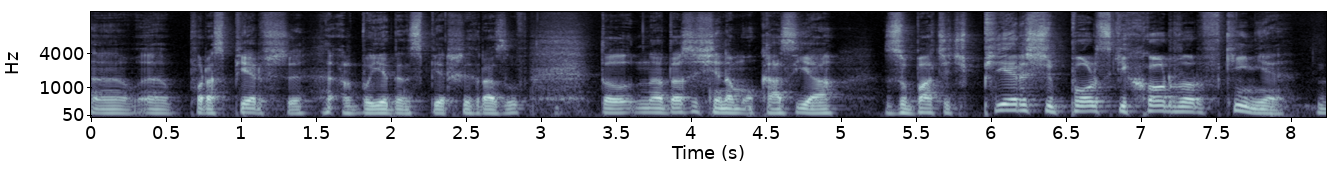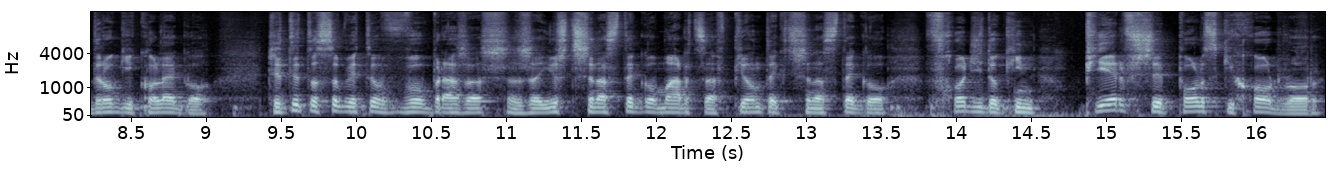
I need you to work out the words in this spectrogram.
e, po raz pierwszy, albo jeden z pierwszych razów, to nadarzy się nam okazja zobaczyć pierwszy polski horror w kinie. Drogi kolego, czy ty to sobie to wyobrażasz, że już 13 marca, w piątek 13 wchodzi do kin pierwszy polski horror,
